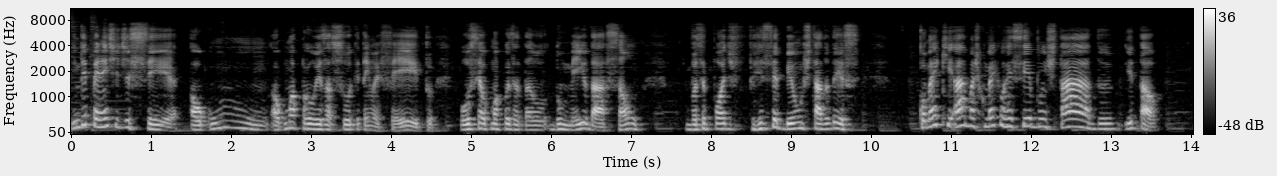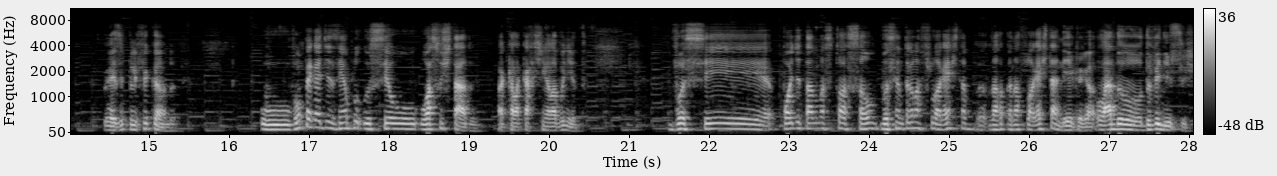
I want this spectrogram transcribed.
independente de ser algum, alguma proeza sua que tem um efeito, ou se é alguma coisa do, do meio da ação, você pode receber um estado desse como é que. Ah, mas como é que eu recebo um estado e tal? Exemplificando. O, vamos pegar de exemplo o seu o assustado, aquela cartinha lá bonita. Você pode estar numa situação. Você entrou na floresta. Na, na floresta negra, lá do, do Vinícius.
